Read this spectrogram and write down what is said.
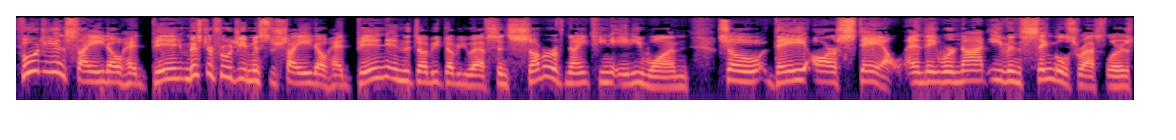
Fuji and Saito had been, Mr. Fuji and Mr. Saito had been in the WWF since summer of 1981. So they are stale and they were not even singles wrestlers.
